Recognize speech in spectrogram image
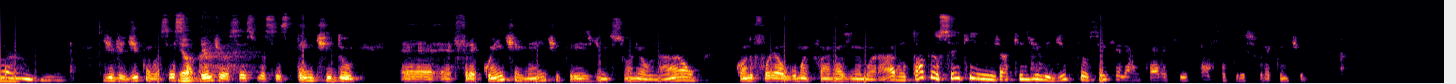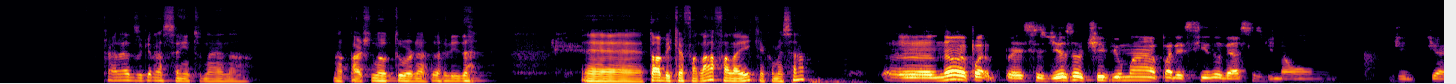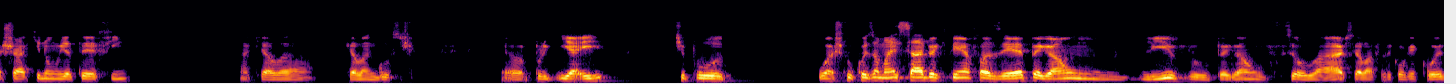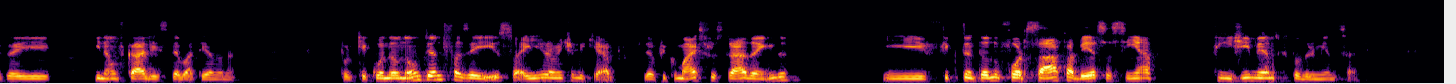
Dividir com vocês, eu... saber de vocês se vocês têm tido é, é, frequentemente crise de insônia ou não, quando foi alguma que foi mais memorável. O Top eu sei que já quis dividir, porque eu sei que ele é um cara que passa por isso frequentemente. Cara é desgracento, né? Na, na parte noturna da vida. É, Toby, quer falar? Fala aí, quer começar? Uh, não, eu, esses dias eu tive uma parecida dessas de não. De, de achar que não ia ter fim aquela, aquela angústia. Eu, por, e aí, tipo, eu acho que a coisa mais sábia que tem a fazer é pegar um livro, pegar um celular, sei lá, fazer qualquer coisa e, e não ficar ali se debatendo, né? Porque quando eu não tento fazer isso, aí geralmente eu me quebro. Eu fico mais frustrado ainda e fico tentando forçar a cabeça, assim, a fingir menos que estou dormindo, sabe?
